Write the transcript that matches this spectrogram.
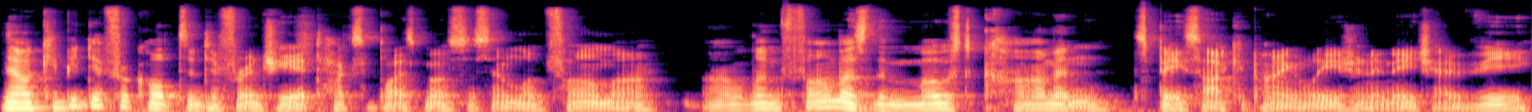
Now, it can be difficult to differentiate toxoplasmosis and lymphoma. Uh, lymphoma is the most common space-occupying lesion in HIV.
